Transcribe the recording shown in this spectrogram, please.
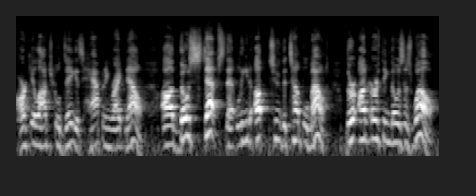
archaeological dig is happening right now. Uh, those steps that lead up to the Temple Mount, they're unearthing those as well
